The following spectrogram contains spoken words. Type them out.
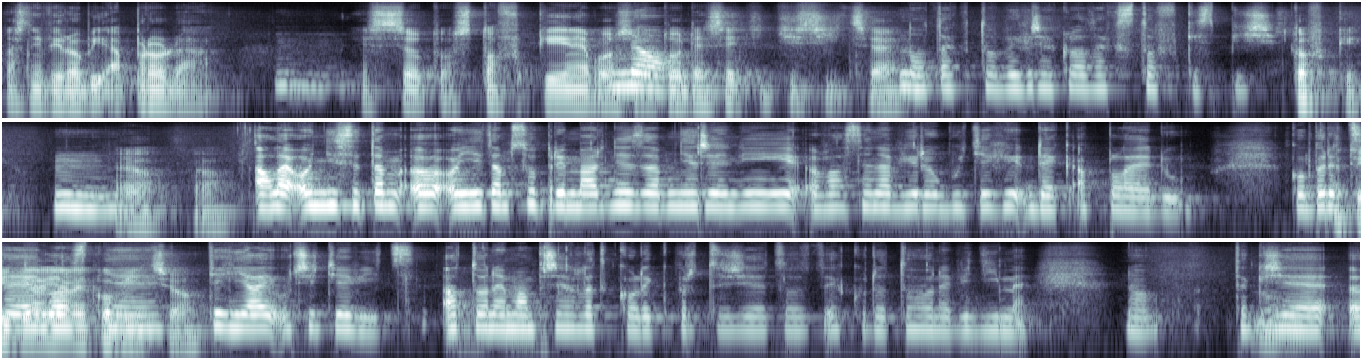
vlastně vyrobí a prodá. Mm-hmm. Jestli jsou to stovky, nebo no. jsou to desetitisíce. No tak to bych řekla tak stovky spíš. Stovky, mm. jo, jo. Ale oni, se tam, uh, oni tam jsou primárně zaměřený vlastně na výrobu těch dek a plédů. Koberce a ty dělají vlastně, jako víc, jo? Těch dělají určitě víc. A to nemám přehled kolik, protože to jako do toho nevidíme. No, takže no.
